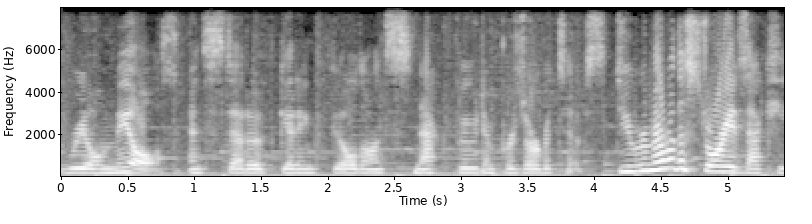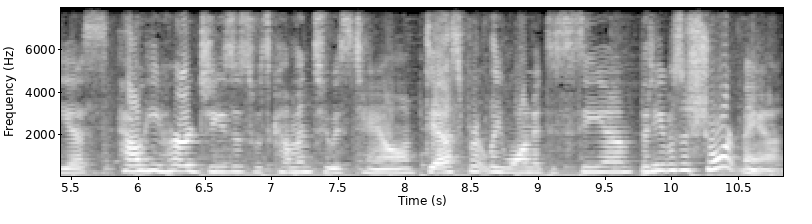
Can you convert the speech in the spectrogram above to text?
real meals instead of getting filled on snack food and preservatives. Do you remember the story of Zacchaeus? How he heard Jesus was coming to his town, desperately wanted to see him, but he was a short man.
